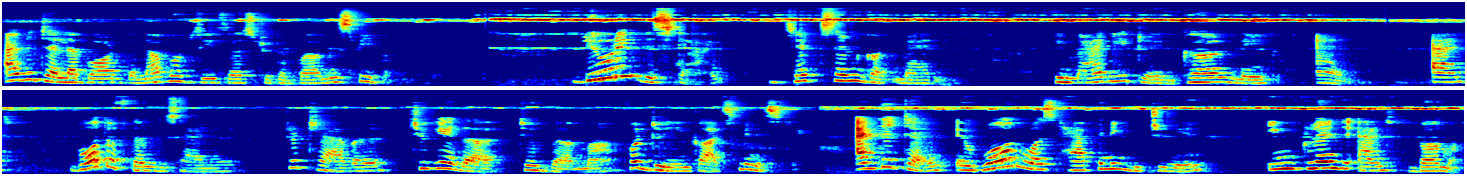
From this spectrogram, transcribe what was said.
I will tell about the love of Jesus to the Burmese people. During this time, Judson got married. He married to a girl named Anne, and both of them decided to travel together to Burma for doing God's ministry. At that time, a war was happening between England and Burma,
